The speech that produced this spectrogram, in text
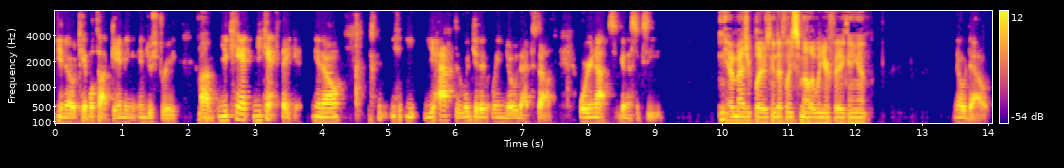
you know, tabletop gaming industry. Um, you can't you can't fake it, you know you, you have to legitimately know that stuff or you're not going to succeed Yeah, Magic players can definitely smell it when you're faking it. No doubt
